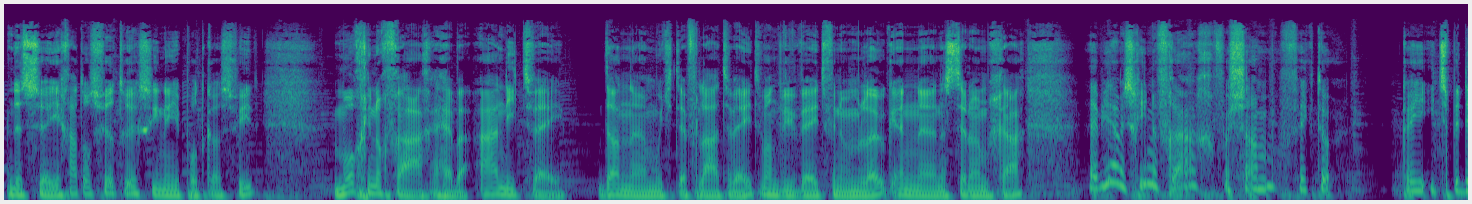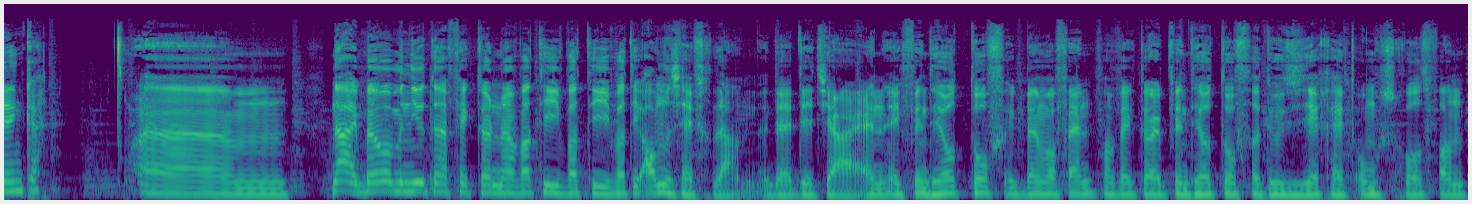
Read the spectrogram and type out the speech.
Dus eh, je gaat ons veel terugzien in je podcastfeed. Mocht je nog vragen hebben aan die twee, dan eh, moet je het even laten weten. Want wie weet vinden we hem leuk en eh, dan stellen we hem graag. Heb jij misschien een vraag voor Sam of Victor? Kan je iets bedenken? Ehm, nou, ik ben wel benieuwd naar Victor, naar wat hij wat hij wat hij anders heeft gedaan de- dit jaar. En ik vind het heel tof, ik ben wel fan van Victor. Ik vind het heel tof dat hoe hij zich heeft omgeschoold van,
